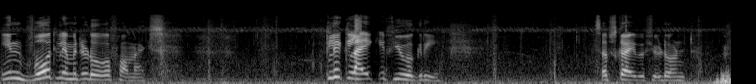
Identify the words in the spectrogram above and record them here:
in both limited over formats. Click like if you agree. Subscribe if you don't.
